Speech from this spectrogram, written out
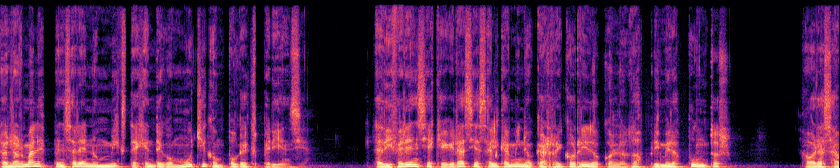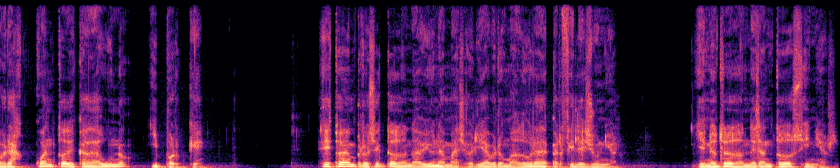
Lo normal es pensar en un mix de gente con mucha y con poca experiencia. La diferencia es que gracias al camino que has recorrido con los dos primeros puntos, ahora sabrás cuánto de cada uno y por qué. Esto en proyectos donde había una mayoría abrumadora de perfiles junior, y en otros donde eran todos seniors.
